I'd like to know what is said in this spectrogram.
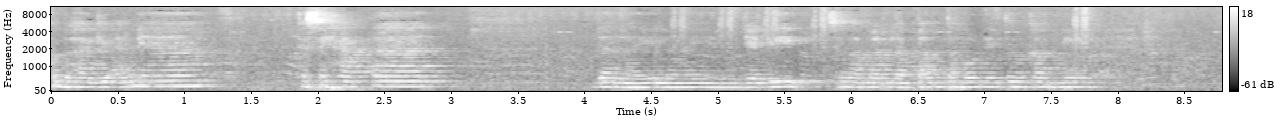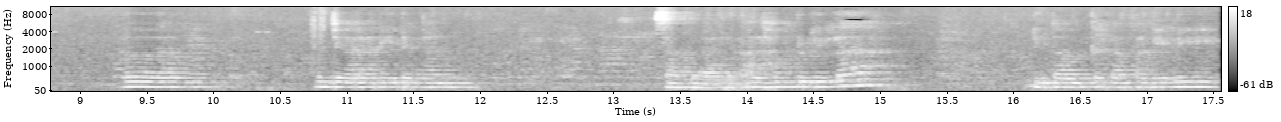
Kebahagiaannya kesehatan dan lain-lain. Jadi selama 8 tahun itu kami uh, menjalani dengan sabar alhamdulillah di tahun ke-8 ini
